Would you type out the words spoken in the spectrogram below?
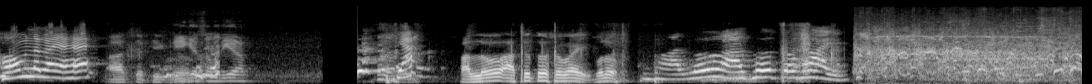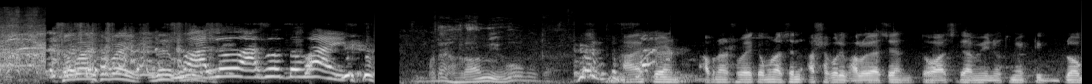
होम लगाया है আচ্ছা ঠিক ठीक है समझ गया क्या ভালো আছো তো সবাই বলো ভালো আছো তো ভাই সবাই সবাই এদের ভালো আছো তো ভাই बड़ा हरामी हो बेटा হাই ফ্রেন্ড আপনারা সবাই কেমন আছেন আশা করি ভালোই আছেন তো আজকে আমি নতুন একটি ব্লগ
